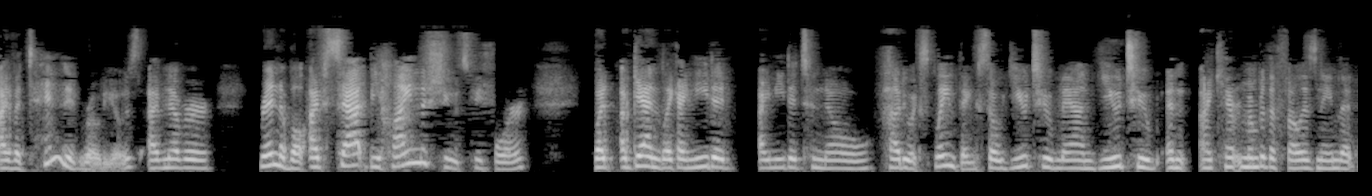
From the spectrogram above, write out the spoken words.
I've attended rodeos. I've never ridden a bull. I've sat behind the chutes before, but again, like I needed I needed to know how to explain things. So YouTube, man, YouTube, and I can't remember the fella's name that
